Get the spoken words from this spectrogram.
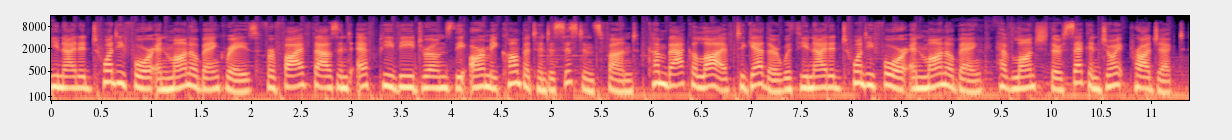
United 24 and Monobank raise for 5,000 FPV drones The Army Competent Assistance Fund, Come Back Alive together with United 24 and Monobank have launched their second joint project,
